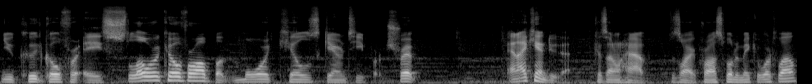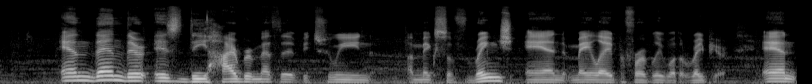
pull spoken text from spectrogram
you could go for a slower kill overall, but more kills guaranteed per trip. And I can't do that because I don't have the crossbow to make it worthwhile. And then there is the hybrid method between a mix of range and melee, preferably with a rapier. And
